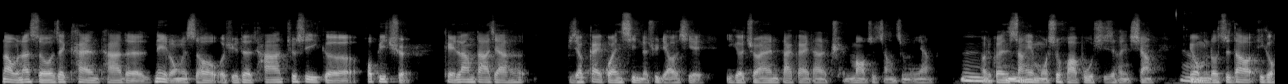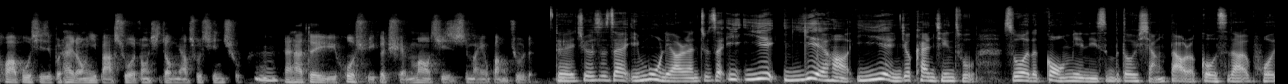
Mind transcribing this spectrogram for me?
那我那时候在看它的内容的时候，我觉得它就是一个 whole picture，可以让大家比较盖观性的去了解一个专案大概它的全貌是长怎么样。嗯呃，跟商业模式画布其实很像，因为我嗯们都知道一个画布其实不太容易把所有东西都描述清楚，嗯，但它对于获取一个全貌其实是蛮有帮助的。对，就是在一目了然，就在一一页一页哈，一页你就看清楚所有的构面，你是不是都想到了、构思到了？或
